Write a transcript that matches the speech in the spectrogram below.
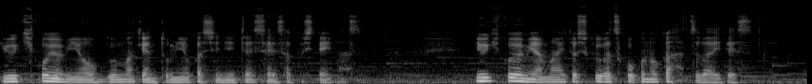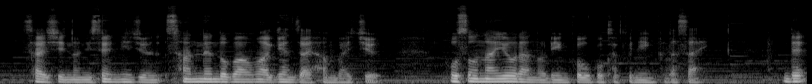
有機暦を群馬県富岡市にて制作しています。有機暦は毎年9月9日発売です。最新の2023年度版は現在販売中。放送内容欄のリンクをご確認ください。で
